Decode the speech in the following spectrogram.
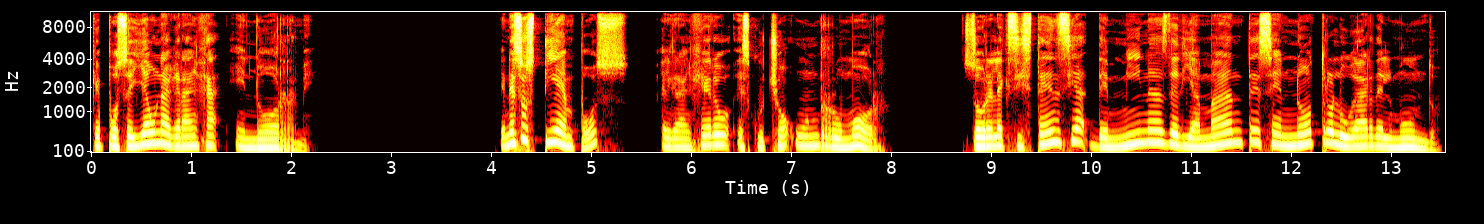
que poseía una granja enorme. En esos tiempos, el granjero escuchó un rumor sobre la existencia de minas de diamantes en otro lugar del mundo.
